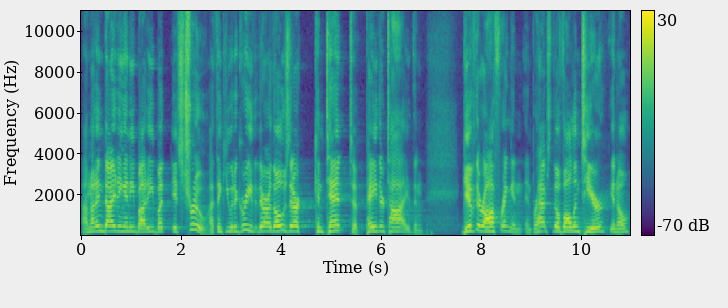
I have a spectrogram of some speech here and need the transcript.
I'm not indicting anybody, but it's true. I think you would agree that there are those that are content to pay their tithe and give their offering, and, and perhaps they'll volunteer, you know,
